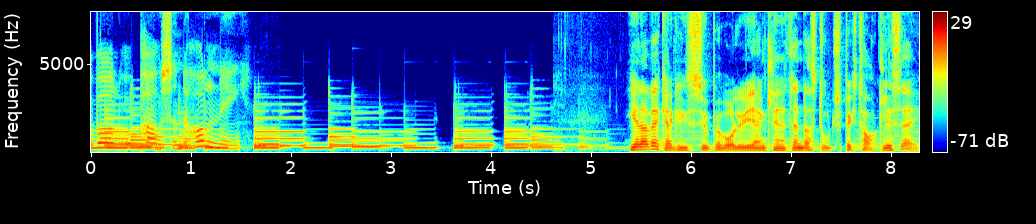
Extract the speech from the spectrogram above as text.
Super och pausunderhållning. Hela veckan kring Super Bowl är ju egentligen ett enda stort spektakel i sig.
